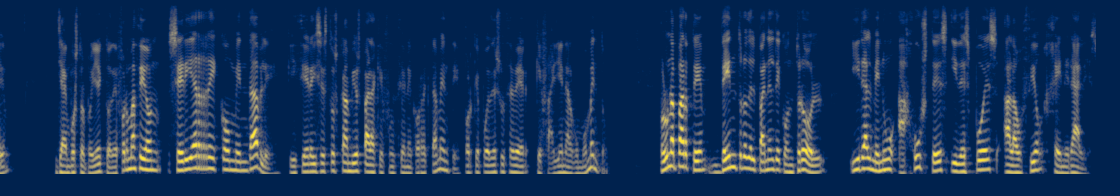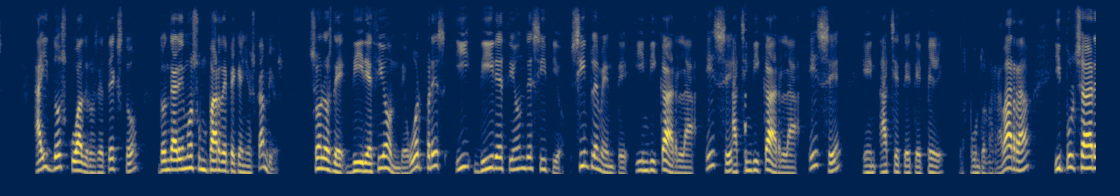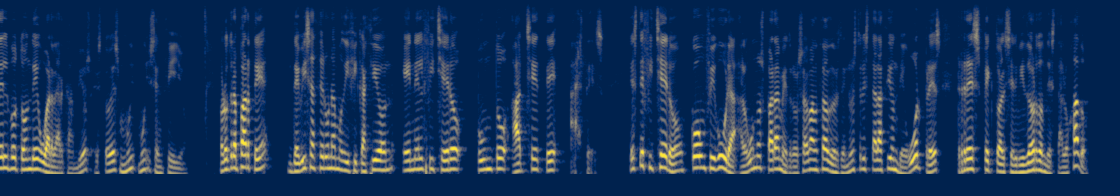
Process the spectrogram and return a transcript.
ya en vuestro proyecto de formación, sería recomendable que hicierais estos cambios para que funcione correctamente, porque puede suceder que falle en algún momento. Por una parte, dentro del panel de control, ir al menú Ajustes y después a la opción Generales. Hay dos cuadros de texto donde haremos un par de pequeños cambios. Son los de dirección de WordPress y dirección de sitio. Simplemente indicar la S, indicar la S en HTTP dos puntos barra barra y pulsar el botón de guardar cambios. Esto es muy muy sencillo. Por otra parte, debéis hacer una modificación en el fichero .htaccess. Este fichero configura algunos parámetros avanzados de nuestra instalación de WordPress respecto al servidor donde está alojado.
